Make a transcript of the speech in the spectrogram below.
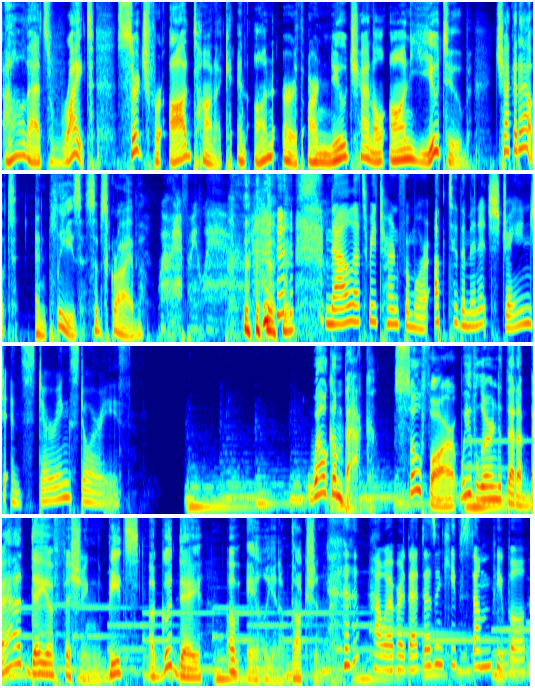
Oh, that's right. Search for Odd Tonic and unearth our new channel on YouTube. Check it out and please subscribe. We're everywhere. now let's return for more up to the minute strange and stirring stories. Welcome back. So far, we've learned that a bad day of fishing beats a good day of alien abduction. However, that doesn't keep some people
